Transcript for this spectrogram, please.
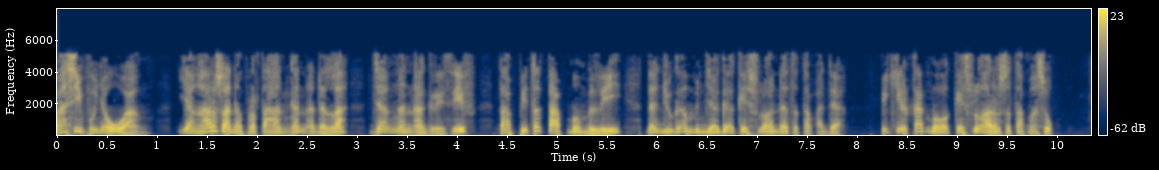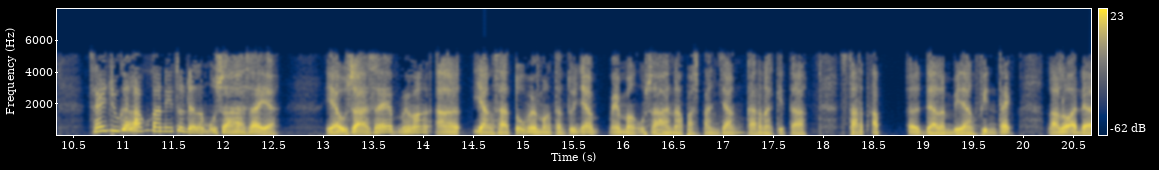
masih punya uang, yang harus Anda pertahankan adalah jangan agresif, tapi tetap membeli dan juga menjaga cash flow Anda tetap ada. Pikirkan bahwa cash flow harus tetap masuk. Saya juga lakukan itu dalam usaha saya. Ya usaha saya memang uh, yang satu memang tentunya memang usaha napas panjang karena kita startup uh, dalam bidang fintech. Lalu ada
